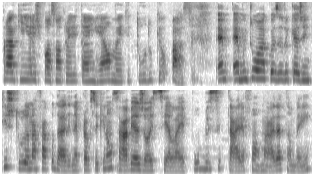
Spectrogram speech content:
para que eles possam acreditar em realmente tudo que eu passo. É, é muito a coisa do que a gente estuda na faculdade, né? Pra você que não sabe, a Joyce, ela é publicitária formada também.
